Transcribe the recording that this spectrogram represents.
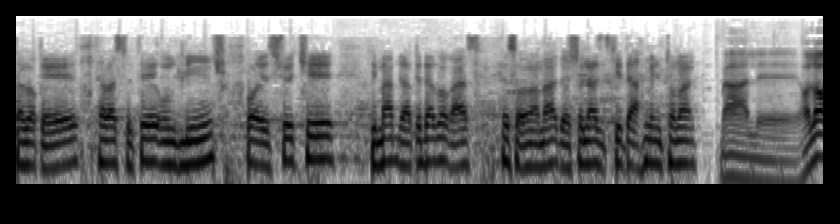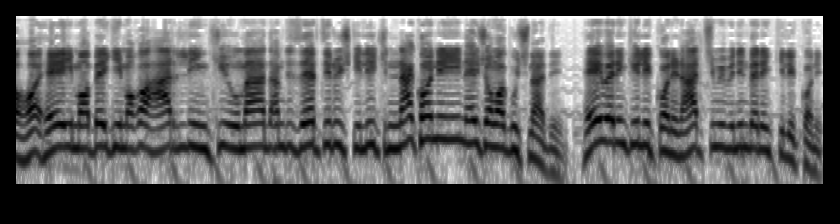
در واقع توسط اون لینک باعث شد که این مبلغ در واقع از حساب من برداشت نزدیک ده میلیون تومن بله. حالا ها هی ما بگیم آقا هر لینکی اومد همچه زرتی روش کلیک نکنین. هی شما گوش ندین. هی برین کلیک کنین. هر چی می‌بینین برین کلیک کنین.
